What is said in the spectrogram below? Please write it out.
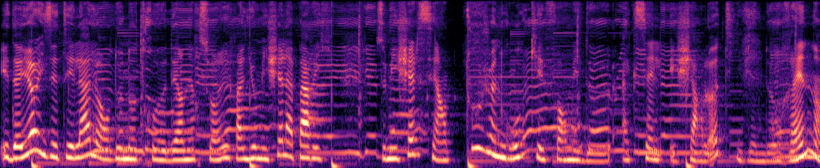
Et d'ailleurs, ils étaient là lors de notre dernière soirée Radio Michel à Paris. The Michels, c'est un tout jeune groupe qui est formé de Axel et Charlotte. Ils viennent de Rennes.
